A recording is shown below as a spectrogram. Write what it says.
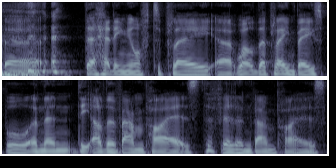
they're they're heading off to play. Uh, well, they're playing baseball, and then the other vampires, the villain vampires,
